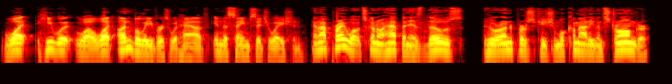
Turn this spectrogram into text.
what he would, well, what unbelievers would have in the same situation. And I pray what's going to happen is those who are under persecution will come out even stronger,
